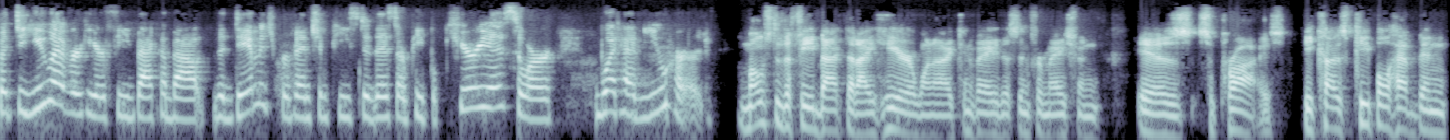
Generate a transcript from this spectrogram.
But do you ever hear feedback about the damage prevention piece to this? Are people curious or what have you heard? Most of the feedback that I hear when I convey this information is surprise because people have been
